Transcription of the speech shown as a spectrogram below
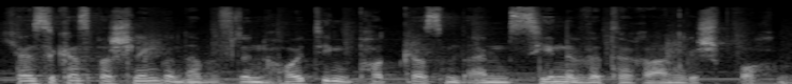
Ich heiße Kaspar Schlenk und habe für den heutigen Podcast mit einem Szene-Veteran gesprochen.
